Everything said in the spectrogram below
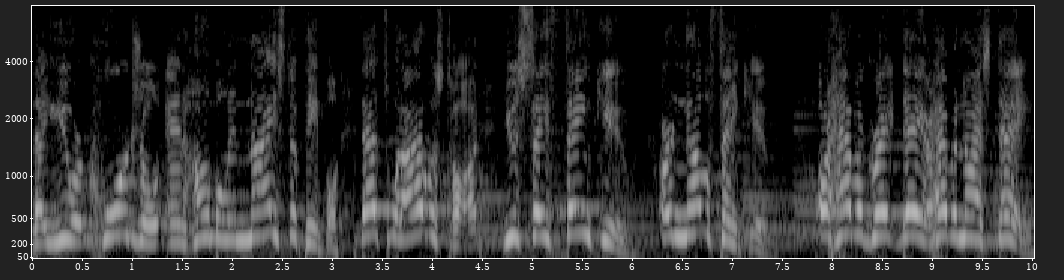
that you are cordial and humble and nice to people. That's what I was taught. You say thank you or no thank you or have a great day or have a nice day.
